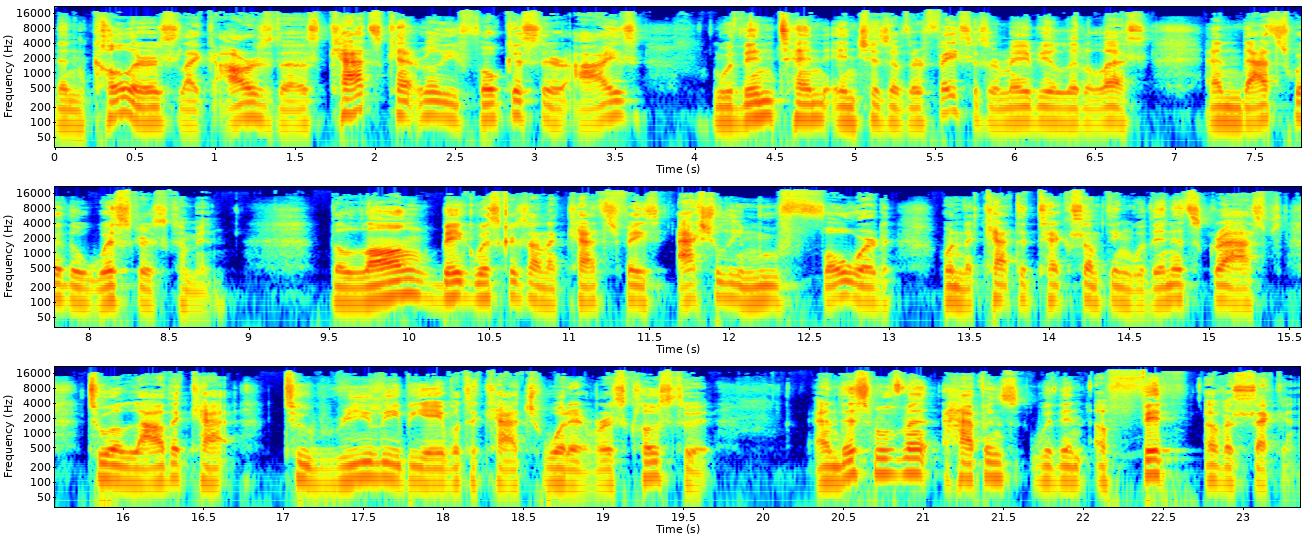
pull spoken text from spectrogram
than colors like ours does, cats can't really focus their eyes within 10 inches of their faces or maybe a little less. And that's where the whiskers come in. The long, big whiskers on a cat's face actually move forward when the cat detects something within its grasp to allow the cat to really be able to catch whatever is close to it. And this movement happens within a fifth of a second.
